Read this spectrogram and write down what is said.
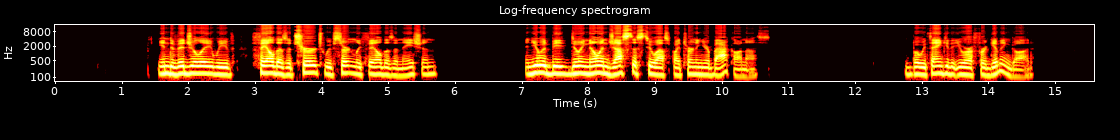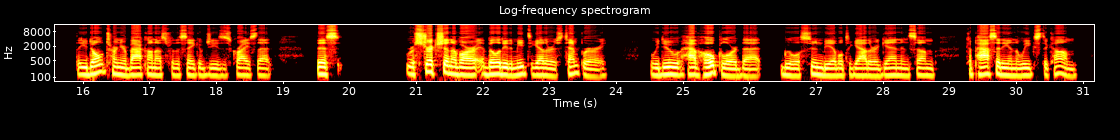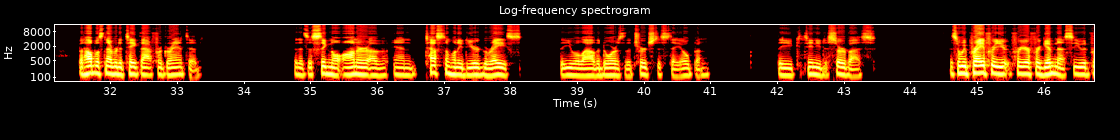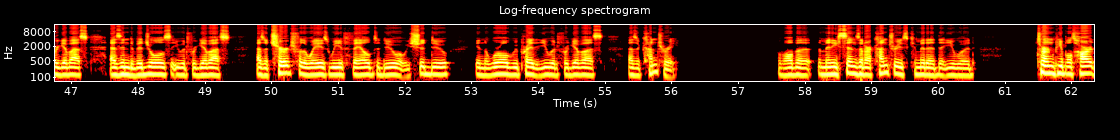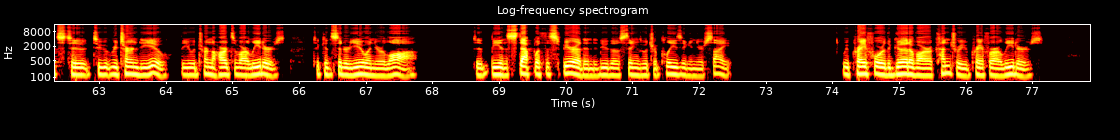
Individually, we've failed as a church, we've certainly failed as a nation. And you would be doing no injustice to us by turning your back on us. But we thank you that you are a forgiving God, that you don't turn your back on us for the sake of Jesus Christ, that this restriction of our ability to meet together is temporary. We do have hope, Lord, that we will soon be able to gather again in some capacity in the weeks to come. But help us never to take that for granted. That it's a signal honor of and testimony to your grace that you allow the doors of the church to stay open. That you continue to serve us. And so we pray for you for your forgiveness. That you would forgive us as individuals, that you would forgive us as a church for the ways we have failed to do what we should do in the world. We pray that you would forgive us as a country of all the, the many sins that our country has committed, that you would turn people's hearts to, to return to you, that you would turn the hearts of our leaders to consider you and your law, to be in step with the Spirit and to do those things which are pleasing in your sight. We pray for the good of our country. We pray for our leaders.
